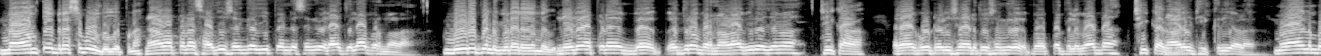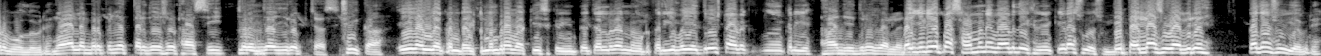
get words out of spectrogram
ਨਾਮ ਤੇ ਐਡਰੈਸ ਬੋਲ ਦਿਓ ਜੀ ਆਪਣਾ। ਨਾਮ ਆਪਣਾ ਸਾਧੂ ਸਿੰਘ ਹੈ ਜੀ ਪਿੰਡ ਸਿੰਘੇੜਾ ਜ਼ਿਲ੍ਹਾ ਬਰਨਾਲਾ। ਨੇੜੇ ਪਿੰਡ ਕਿਹੜਾ ਰਹਿ ਜਾਂਦਾ ਵੀਰੇ? ਨੇੜੇ ਆਪਣੇ ਇਧਰੋਂ ਬਰਨਾਲਾ ਵੀਰੇ ਜਮਾ। ਠੀਕ ਆ। ਰੈਕੋਟ ਵਾਲੀ ਸਾਈਡ ਤੋਂ ਸਿੰਘ ਪਤਲਵਾਡਾ ਠੀਕ ਆ ਨਾਲ ਹੀ ਠੀਕਰੀ ਵਾਲਾ। ਮੋਬਾਈਲ ਨੰਬਰ ਬੋਲ ਦਿਓ ਵੀਰੇ। ਮੋਬਾਈਲ ਨੰਬਰ 75288 54085 ਠੀਕ ਆ। ਇਹ ਬਾਈ ਦਾ ਕੰਟੈਕਟ ਨੰਬਰ ਆ ਬਾਕੀ ਸਕਰੀਨ ਤੇ ਚੱਲ ਰਿਹਾ ਨੋਟ ਕਰੀਏ। ਬਾਈ ਇਧਰੋਂ ਸਟਾਰਟ ਕਰੀਏ। ਹਾਂਜੀ ਇਧਰੋਂ ਕਰ ਲੈਣਾ ਬਾਈ ਜਿਹੜੀ ਆਪਾਂ ਸਾਹਮਣੇ ਬੈਠ ਦੇਖ ਰਹੇ ਹਾਂ ਕਿਹੜਾ ਸੂਆ ਸੂਈ ਇਹ ਪਹਿਲਾ ਸੂਆ ਵੀਰੇ। ਕਦੋਂ ਸੂਈ ਹੈ ਵੀਰੇ?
